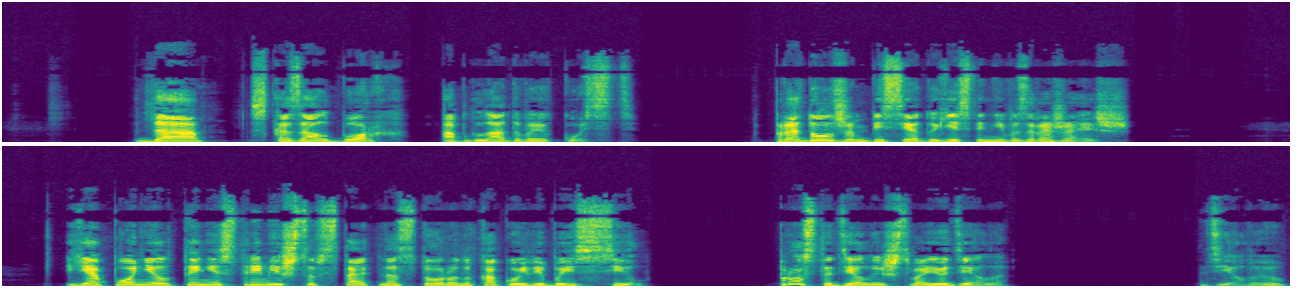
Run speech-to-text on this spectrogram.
— Да, — сказал Борх, обгладывая кость. — Продолжим беседу, если не возражаешь. — Я понял, ты не стремишься встать на сторону какой-либо из сил. Просто делаешь свое дело. Делаю.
